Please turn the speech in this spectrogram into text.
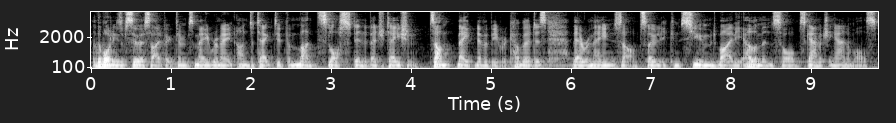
the bodies of suicide victims may remain undetected for months lost in the vegetation. Some may never be recovered as their remains are slowly consumed by the elements or scavenging animals.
